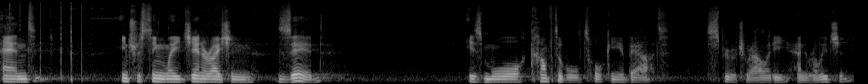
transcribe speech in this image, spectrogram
And interestingly, Generation Z is more comfortable talking about spirituality and religion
